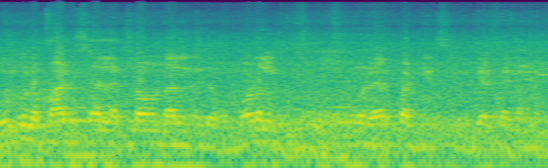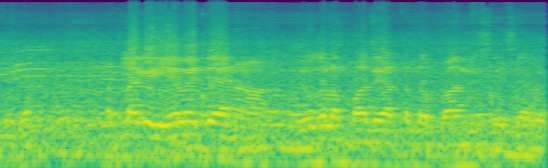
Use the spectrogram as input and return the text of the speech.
గురుకుల పాఠశాలలు ఎట్లా ఉండాలనేది ఒక మోడల్ కూడా ఏర్పాటు చేసి విద్యాశాఖ మంత్రిగా. అట్లాగే ఏవైతే ఆయన యువగలం పాదయాత్రలో ప్రామిస్ చేశారో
